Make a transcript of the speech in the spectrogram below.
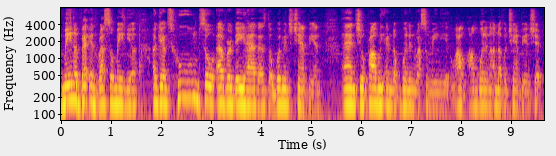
main event in WrestleMania against whomsoever they have as the women's champion, and she'll probably end up winning WrestleMania. I'm, I'm winning another championship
